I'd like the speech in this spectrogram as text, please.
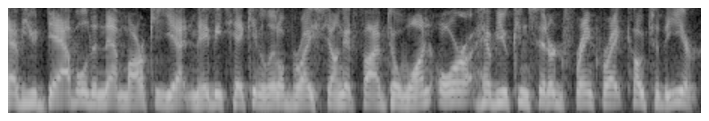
Have you dabbled in that market yet? Maybe taking a little Bryce Young at five to one, or have you considered Frank Reich Coach of the Year?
